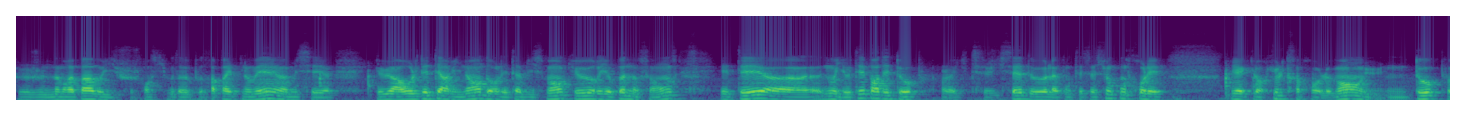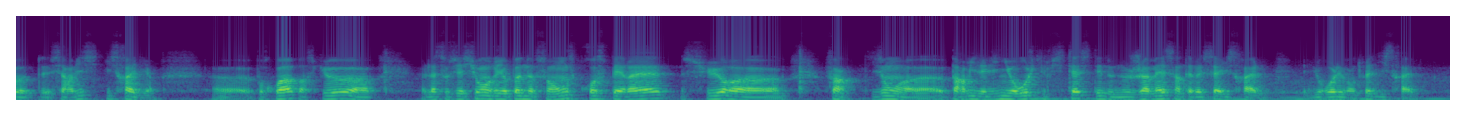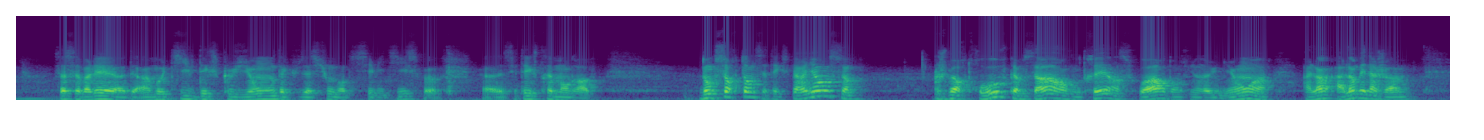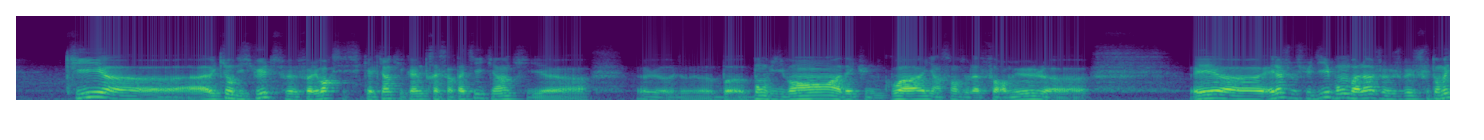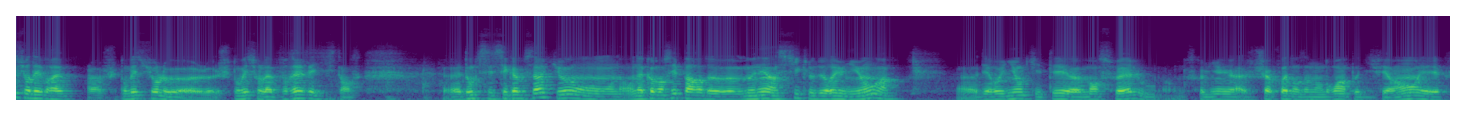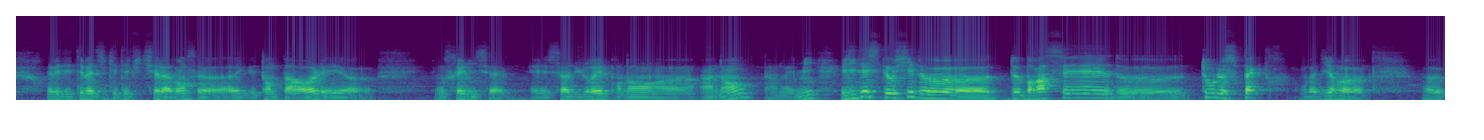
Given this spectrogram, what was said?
je, ne nommerai pas, je, pense qu'il ne faudra pas être nommé, mais c'est, il y a eu un rôle déterminant dans l'établissement que Riopen 911 était noyauté par des taupes, voilà, qu'il s'agissait de la contestation contrôlée. Et avec le recul, très probablement, une taupe des services israéliens. Euh, pourquoi? Parce que euh, l'association Reopen 911 prospérait sur, euh, enfin, disons, parmi les lignes rouges qu'il citait, c'était de ne jamais s'intéresser à Israël et du rôle éventuel d'Israël. Ça, ça valait un motif d'exclusion, d'accusation d'antisémitisme. c'était extrêmement grave. Donc, sortant de cette expérience, je me retrouve comme ça à rencontrer un soir dans une réunion Alain, Alain qui, euh, avec qui on discute. Il fallait voir que c'est quelqu'un qui est quand même très sympathique, hein, qui euh, euh, bon vivant, avec une gouaille, un sens de la formule. Et, là, je me suis dit, bon, bah là, je, suis tombé sur des vrais. je, suis tombé sur le, je suis tombé sur la vraie résistance. donc c'est comme ça qu'on on a commencé par mener un cycle de réunions, hein. des réunions qui étaient mensuelles, où on se réunissait à chaque fois dans un endroit un peu différent, il y avait des thématiques qui étaient fixées à l'avance euh, avec des temps de parole et euh, on se réunissait. Et ça a duré pendant euh, un an, un an et demi. Et l'idée, c'était aussi de, brasser de, tout le spectre, on va dire,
